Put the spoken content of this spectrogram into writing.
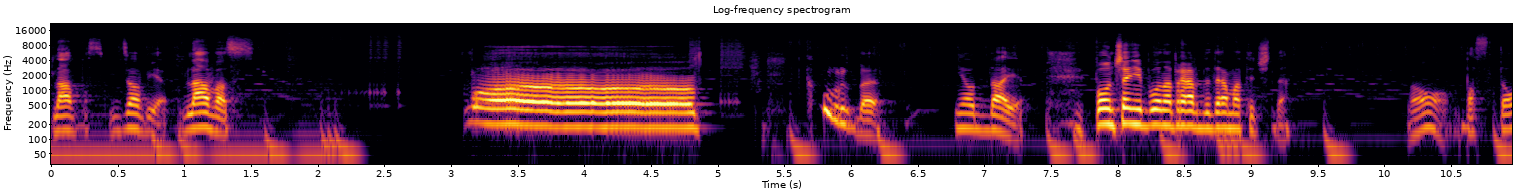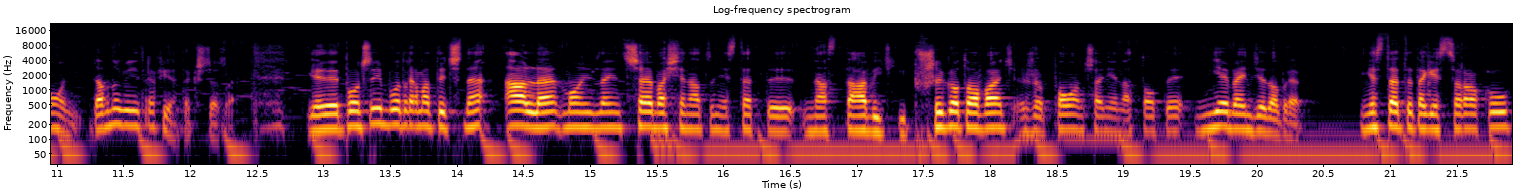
Dla was, widzowie, dla was. Kurde, nie oddaję. Połączenie było naprawdę dramatyczne. No, Bastoni. Dawno go nie trafiłem, tak szczerze. E, Połączenie było dramatyczne, ale moim zdaniem trzeba się na to niestety nastawić i przygotować, że połączenie na toty nie będzie dobre. Niestety tak jest co roku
